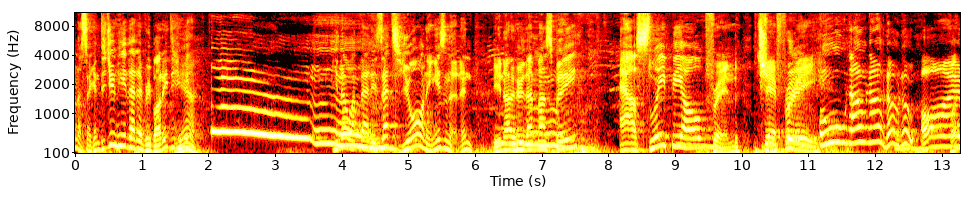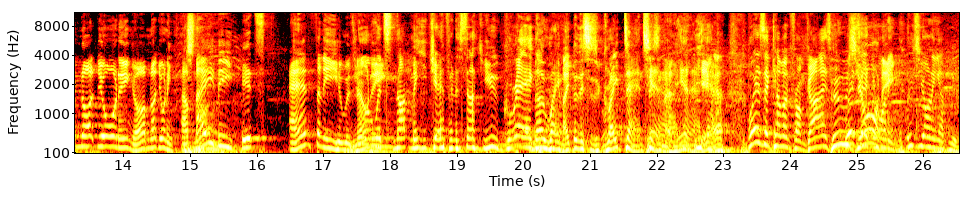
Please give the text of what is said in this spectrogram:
on a second. Did you hear that, everybody? Did you Yeah. hear? You know what that is? That's yawning, isn't it? And you know who that must be? Our sleepy old friend, Jeffrey. Oh, no, no, no, no. I'm not yawning. I'm not yawning. Uh, maybe it's Anthony who is No, yawning. No, it's not me, Jeff, and it's not you, Greg. No way, mate, but this is a great dance, isn't it? yeah, yeah. Where's it coming from, guys? Who's Where's that yawning? Who's yawning up here?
